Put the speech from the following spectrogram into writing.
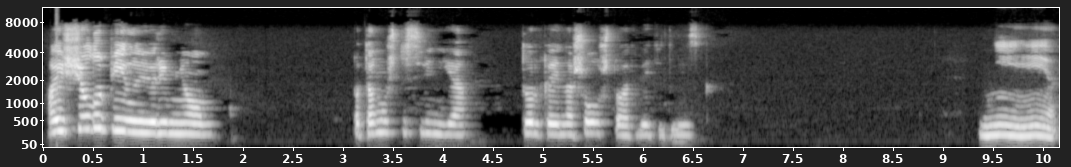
а еще лупил ее ремнем? Потому что свинья только и нашел, что ответить Лиск. Нет,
